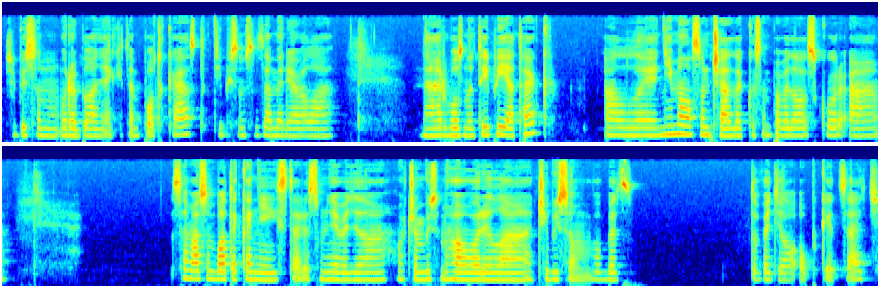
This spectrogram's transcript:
že by som urobila nejaký ten podcast, kde by som sa zameriavala na rôzne typy a tak, ale nemala som čas, ako som povedala skôr a sama som bola taká neistá, že som nevedela, o čom by som hovorila, či by som vôbec to vedela obkecať,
